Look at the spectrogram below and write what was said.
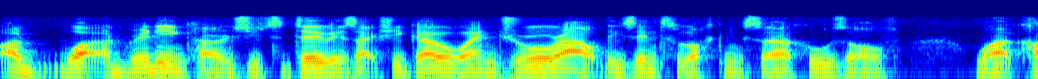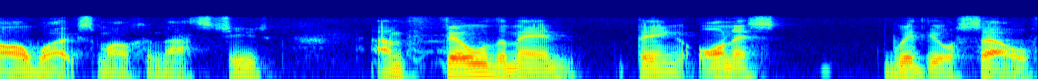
I, what I'd really encourage you to do is actually go away and draw out these interlocking circles of work hard, work smart, and attitude and fill them in, being honest with yourself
